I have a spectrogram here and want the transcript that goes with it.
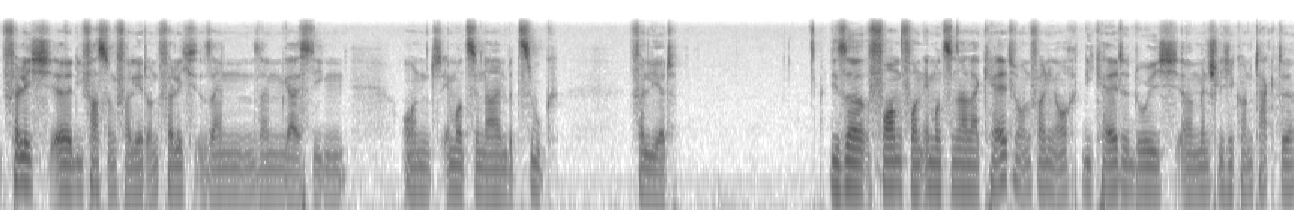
völlig äh, die Fassung verliert und völlig seinen, seinen geistigen und emotionalen Bezug verliert. Diese Form von emotionaler Kälte und vor allen Dingen auch die Kälte durch äh, menschliche Kontakte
